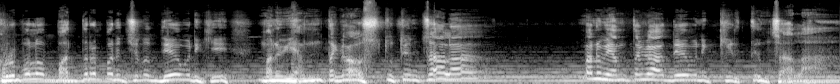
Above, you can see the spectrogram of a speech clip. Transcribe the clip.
కృపలో భద్రపరిచిన దేవునికి మనం ఎంతగా స్తుతించాలా? మనం ఎంతగా దేవుని కీర్తించాలా?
